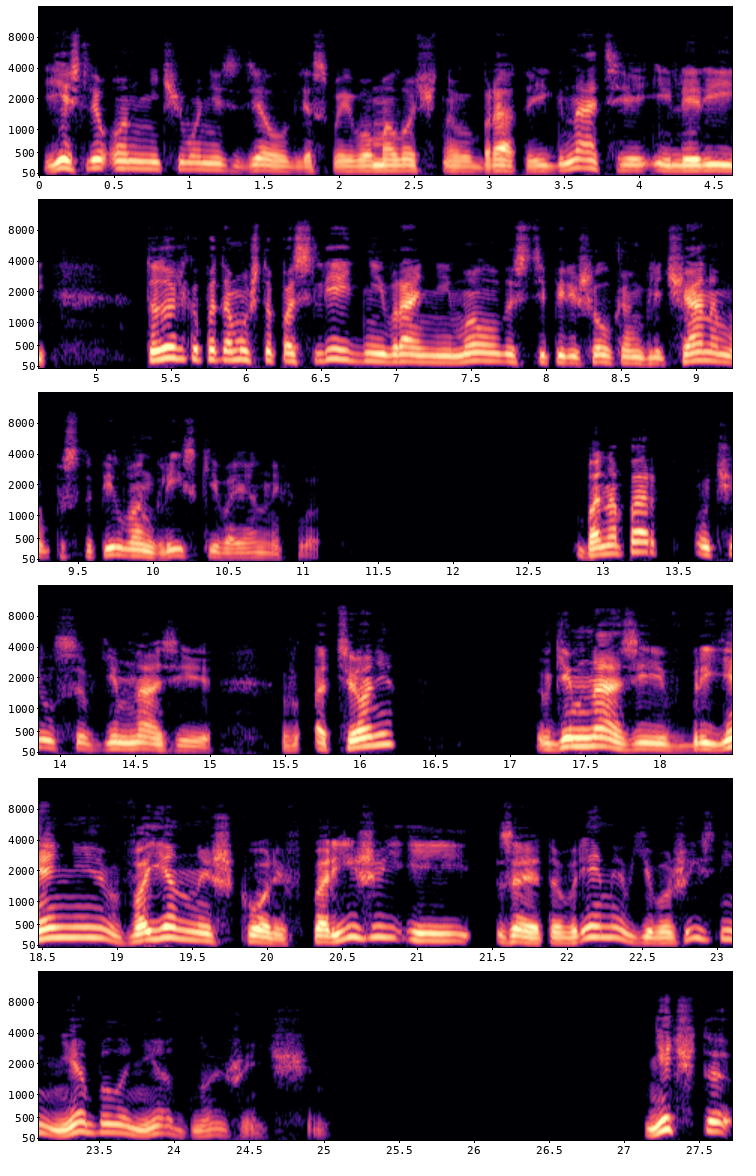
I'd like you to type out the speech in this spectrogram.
Если он ничего не сделал для своего молочного брата Игнатия и Лери, то только потому, что последний в ранней молодости перешел к англичанам и поступил в английский военный флот. Бонапарт учился в гимназии в Атёне, в гимназии в Бриенне, в военной школе в Париже, и за это время в его жизни не было ни одной женщины. Нечто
